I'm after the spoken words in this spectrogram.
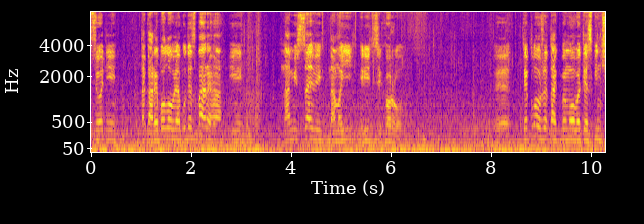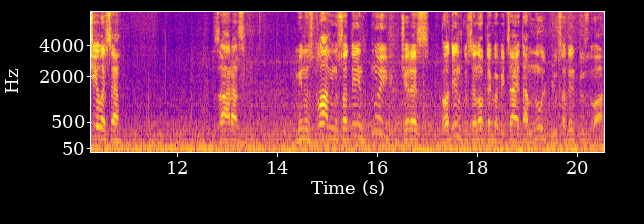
Сьогодні така риболовля буде з берега і на місцевій, на моїй річці Хорол. Е, Тепло вже, так би мовити, скінчилося. Зараз мінус 2, мінус 1. Ну і через годинку синоптик обіцяє там 0, плюс 1, плюс 2.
